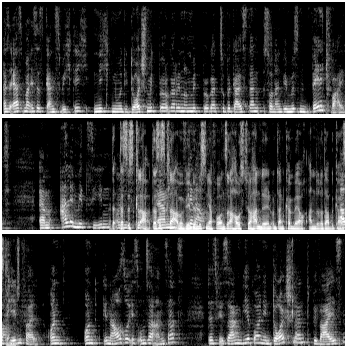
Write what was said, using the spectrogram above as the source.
Also erstmal ist es ganz wichtig, nicht nur die deutschen Mitbürgerinnen und Mitbürger zu begeistern, sondern wir müssen weltweit ähm, alle mitziehen. Und, das ist klar, das ist klar, aber wir, genau. wir müssen ja vor unserer Haustür handeln und dann können wir ja auch andere da begeistern. Auf jeden mit. Fall. Und, und genauso ist unser Ansatz, dass wir sagen, wir wollen in Deutschland beweisen,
